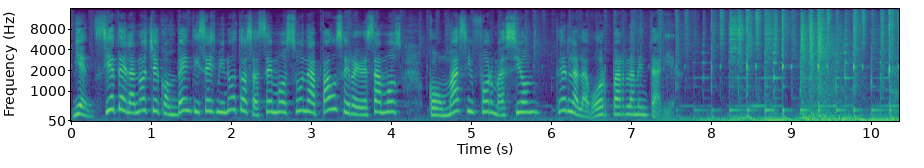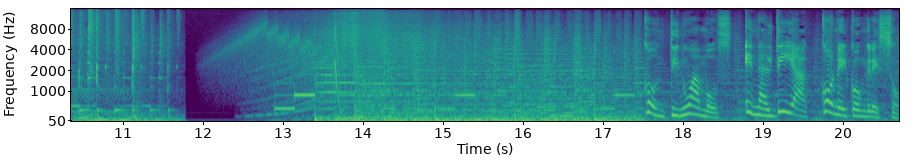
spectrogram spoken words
Bien, 7 de la noche con 26 minutos, hacemos una pausa y regresamos con más información de la labor parlamentaria. Continuamos en Al día con el Congreso.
